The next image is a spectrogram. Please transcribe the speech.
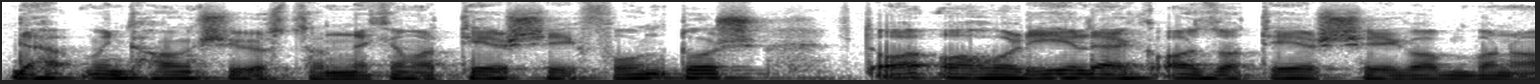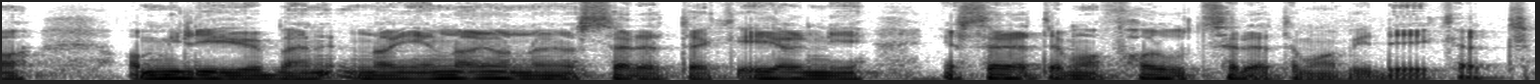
de mint hangsúlyoztam, nekem a térség fontos, ahol élek, az a térség abban a, a millióben nagyon-nagyon szeretek élni, én szeretem a falut, szeretem a vidéket.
